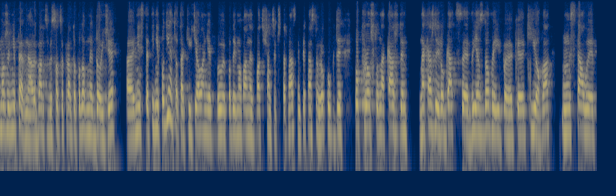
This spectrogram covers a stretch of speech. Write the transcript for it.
może nie pewne, ale bardzo wysoce prawdopodobne dojdzie. Niestety nie podjęto takich działań, jak były podejmowane w 2014-2015 roku, gdy po prostu na każdym na każdej rogatce wyjazdowej Kijowa stały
